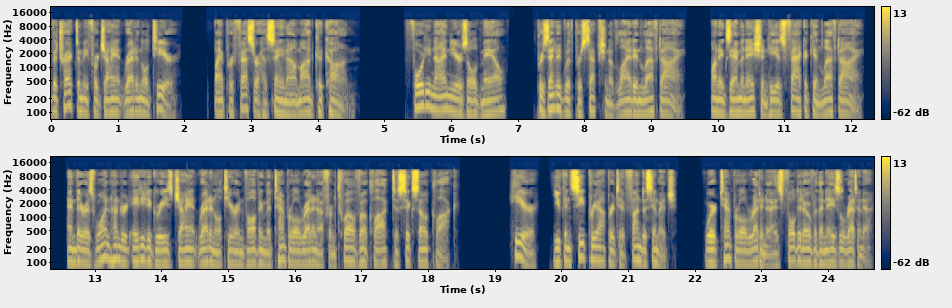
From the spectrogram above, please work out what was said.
Vitrectomy for Giant Retinal Tear. By Professor Hussain Ahmad Khaqan. 49 years old male. Presented with perception of light in left eye. On examination he is phakic in left eye. And there is 180 degrees giant retinal tear involving the temporal retina from 12 o'clock to 6 o'clock. Here, you can see preoperative fundus image. Where temporal retina is folded over the nasal retina.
